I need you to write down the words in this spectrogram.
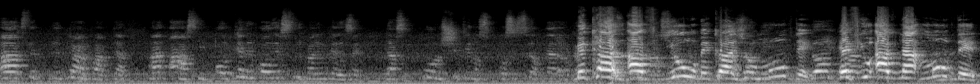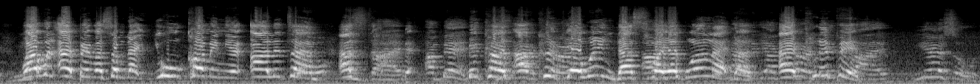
ask the, the chiropractor and ask him, oh, tell him all you sleep and him tell say, that's bullshit, you're not supposed to sit up there. Because of you, because you moved it. If you have not moved it, mm. why would I pay for something that you come in here all the time? No, As. I bet. because I clip your wing. That's why you're going like that. I clip it. 35 Years old.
